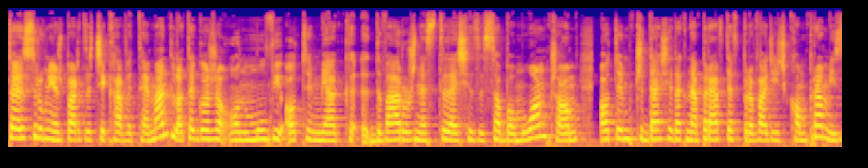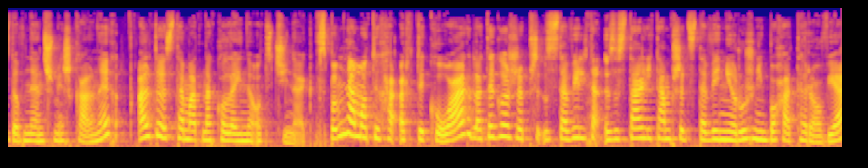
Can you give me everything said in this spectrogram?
To jest również bardzo ciekawy temat, dlatego że on mówi o tym, jak dwa różne style się ze sobą łączą, o tym, czy da się tak naprawdę wprowadzić kompromis do wnętrz mieszkalnych, ale to jest temat na kolejny odcinek. Wspominam o tych artykułach, dlatego że zostali tam przedstawieni różni bohaterowie.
